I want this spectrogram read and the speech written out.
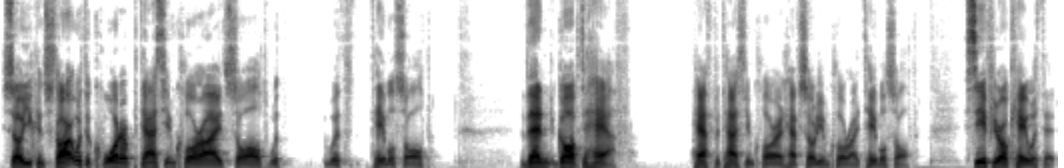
So you can start with a quarter potassium chloride salt with, with table salt, then go up to half. Half potassium chloride, half sodium chloride, table salt. See if you're okay with it.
